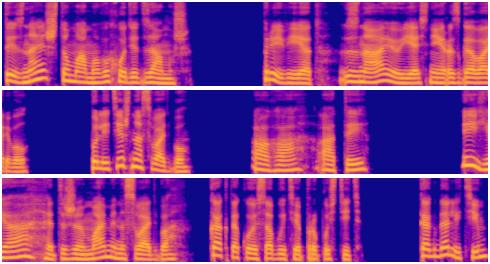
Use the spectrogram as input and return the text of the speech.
Ты знаешь, что мама выходит замуж?» «Привет. Знаю, я с ней разговаривал. Полетишь на свадьбу?» «Ага, а ты?» «И я. Это же мамина свадьба. Как такое событие пропустить? Когда летим?»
